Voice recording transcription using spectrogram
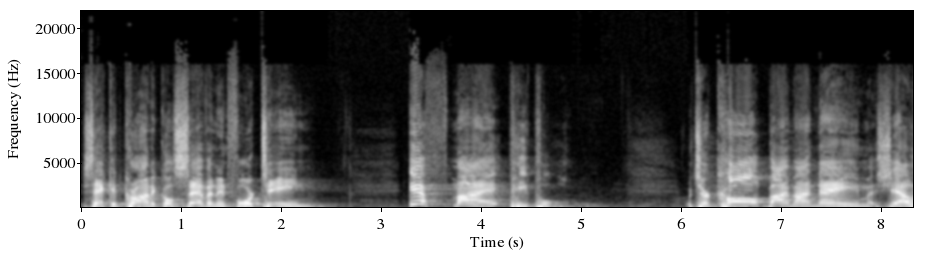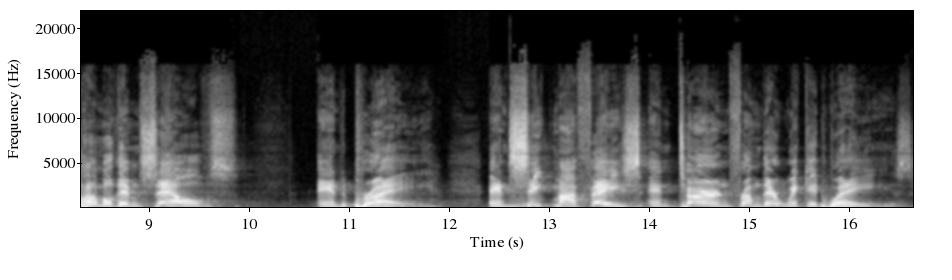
Second Chronicles 7 and 14. If my people, which are called by my name, shall humble themselves and pray and seek my face and turn from their wicked ways,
